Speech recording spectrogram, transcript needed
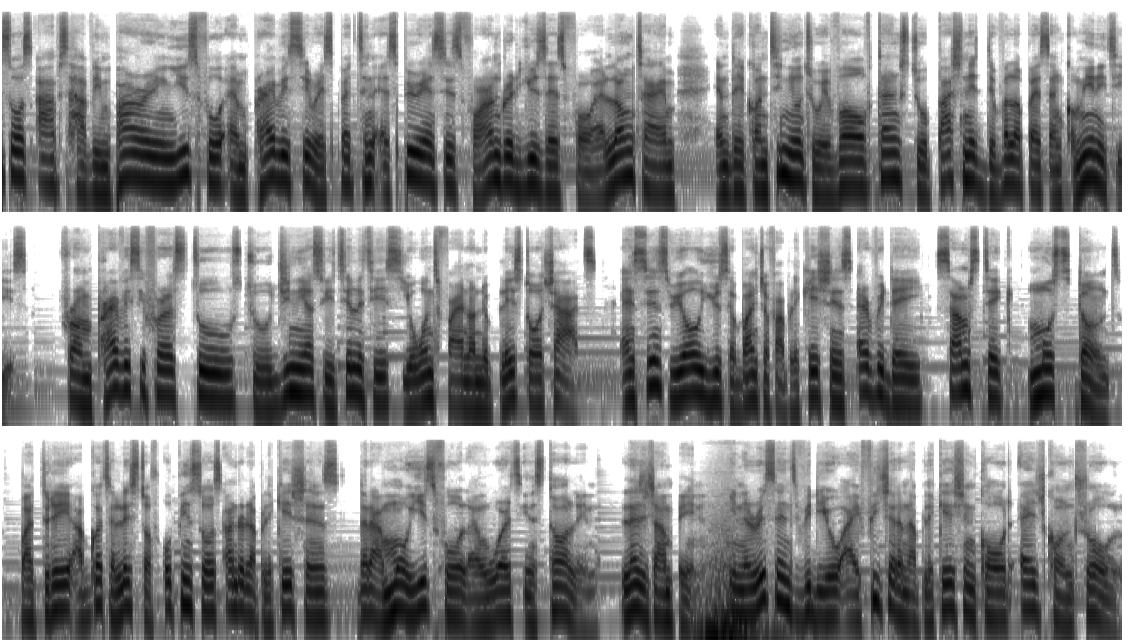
source apps have empowering, useful, and privacy-respecting experiences for Android users for a long time and they continue to evolve thanks to passionate developers and communities. From privacy-first tools to genius utilities you won't find on the Play Store charts. And since we all use a bunch of applications every day, some stick, most don't. But today I've got a list of open source Android applications that are more useful and worth installing. Let's jump in. In a recent video, I featured an application called Edge Control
